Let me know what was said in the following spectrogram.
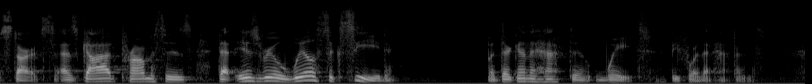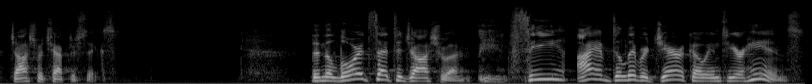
starts as God promises that Israel will succeed, but they're going to have to wait before that happens. Joshua chapter 6. Then the Lord said to Joshua, See, I have delivered Jericho into your hands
